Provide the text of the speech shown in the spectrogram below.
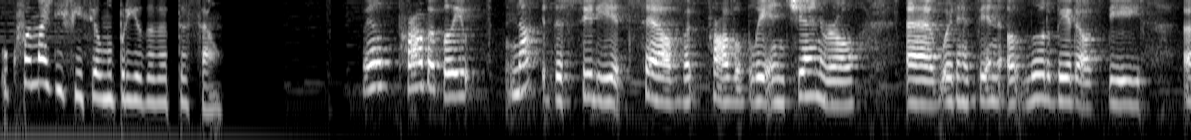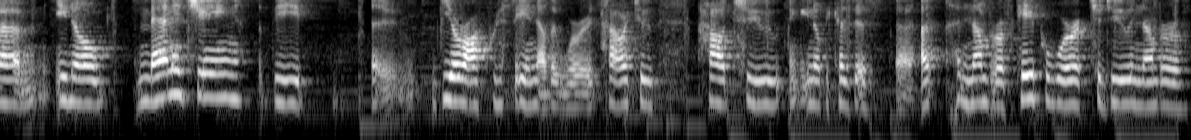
O que foi mais difícil no período de adaptação? Well, probably not the city itself, but probably in general, uh, would have been a little bit of the, um, you know, managing the uh, bureaucracy. In other words, how to how to you know because there's a, a, number of paperwork to do, a number of,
